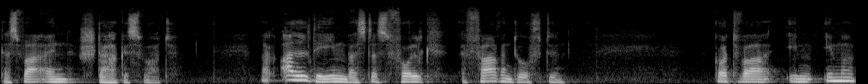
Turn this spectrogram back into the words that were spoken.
Das war ein starkes Wort. Nach all dem, was das Volk erfahren durfte, Gott war ihm immer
